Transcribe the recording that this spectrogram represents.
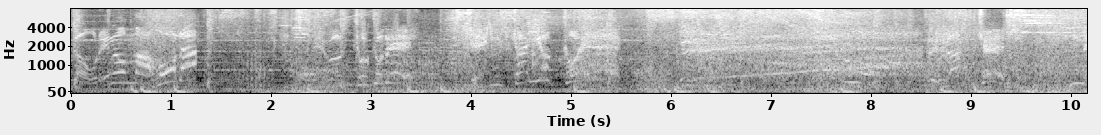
が俺の魔法だ。俺はここで限界を超える。ブラックメ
